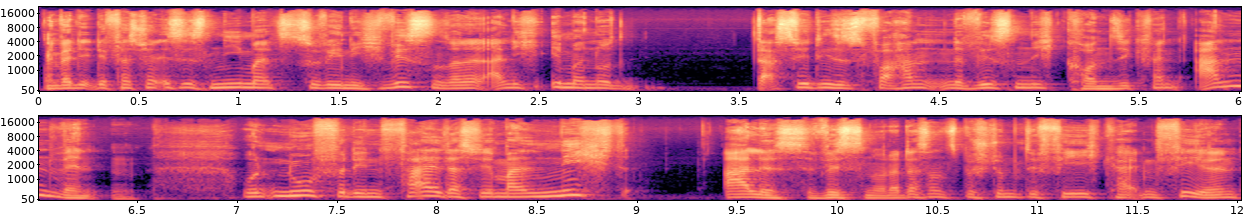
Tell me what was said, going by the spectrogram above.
dann werdet ihr feststellen, ist es niemals zu wenig Wissen, sondern eigentlich immer nur, dass wir dieses vorhandene Wissen nicht konsequent anwenden. Und nur für den Fall, dass wir mal nicht alles wissen oder dass uns bestimmte Fähigkeiten fehlen,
